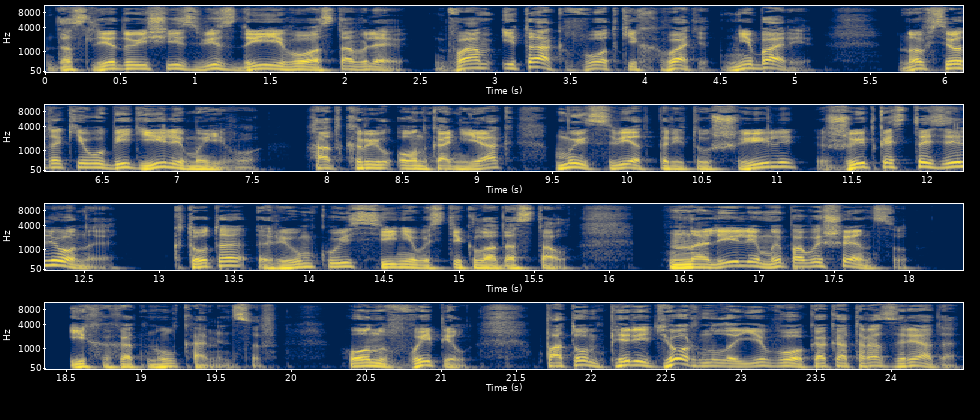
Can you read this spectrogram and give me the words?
до следующей звезды его оставляю. Вам и так водки хватит, не баре. Но все-таки убедили мы его. Открыл он коньяк, мы свет притушили, жидкость-то зеленая. Кто-то рюмку из синего стекла достал. Налили мы повышенцу. И хохотнул Каменцев. Он выпил, потом передернуло его, как от разряда.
